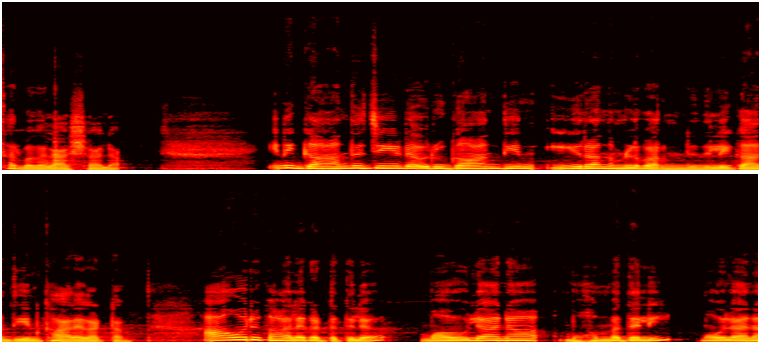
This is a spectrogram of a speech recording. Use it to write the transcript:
സർവകലാശാല. ഇനി ഗാന്ധിജിയുടെ ഒരു ഗാന്ധിയൻ ഈറ നമ്മൾ പറഞ്ഞിരുന്നില്ലേ ഗാന്ധിയൻ കാലഘട്ടം. ആ ഒരു കാലഘട്ടത്തിൽ മൗലാന മുഹമ്മദ് അലി മൗലാന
